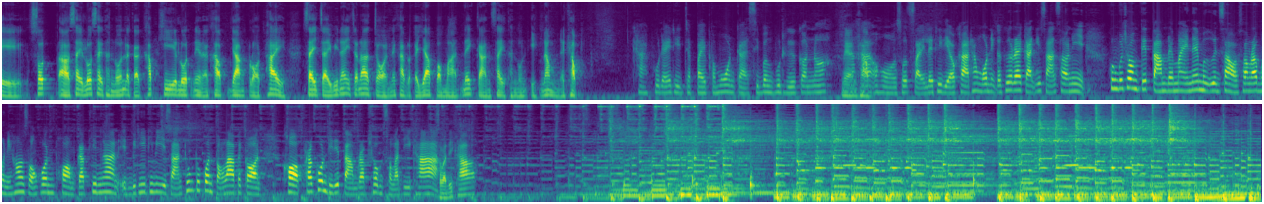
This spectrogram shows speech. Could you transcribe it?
สดใส่รถใส่ถนนและก็ขับขี่รถเนี่ยนะครับอย่างปลอดภัยใส่ใจวินัยจราจรนะครับและก็อย่าประมาทในการใส่ถนนอีกน้ำนะครับ ค่ะ ผู้ใดที่จะไปประมูลกับซิเบิงผู้ถือก่อนเนาะแม่นนะครัคะบโอ้โหสดใสเลยทีเดียวค่ะ ทั้งหมดนี่ก็คือรายการอีสานเช้านี้คุณผู้ชมติดตามได้ไหมในมืออื่นเสาร์สำหรับวันนี้เฮาสองคนพร้อมกับทีมงาน NBT ทีวีอีสานทุกๆคนต้องลาไปก่อน ขอบพระคุณที่ติดตามรับชมสวัสดีค่ะ สวัสดีครับ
